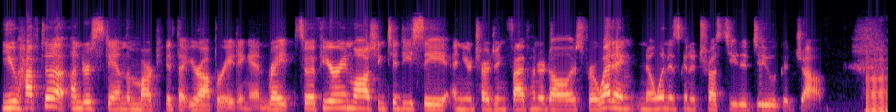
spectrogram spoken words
You have to understand the market that you're operating in, right? So if you're in Washington D.C. and you're charging $500 for a wedding, no one is going to trust you to do a good job. Uh.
